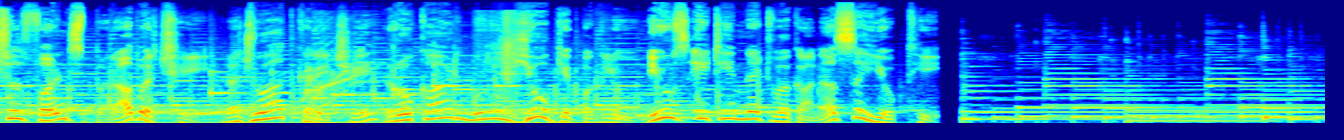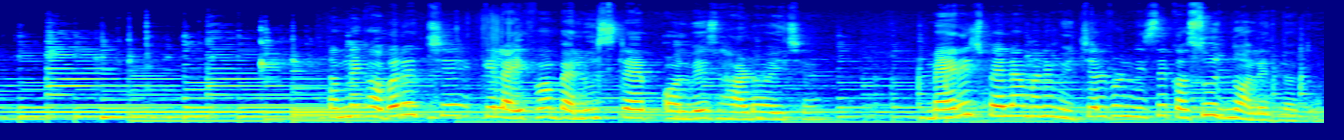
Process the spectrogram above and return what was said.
મ્યુચ્યુઅલ ફંડ્સ બરાબર છે. રજૂઆત કરે છે રોકાણનું યોગ્ય પગલું. ન્યૂઝ એટીન નેટવર્ક આના સહયોગથી. તમને ખબર જ છે કે લાઈફમાં પહેલું સ્ટેપ ઓલવેઝ હાર્ડ હોય છે. મેરેજ પહેલાં મને મ્યુચ્યુઅલ ફંડ વિશે કશું જ નોલેજ નહોતું.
